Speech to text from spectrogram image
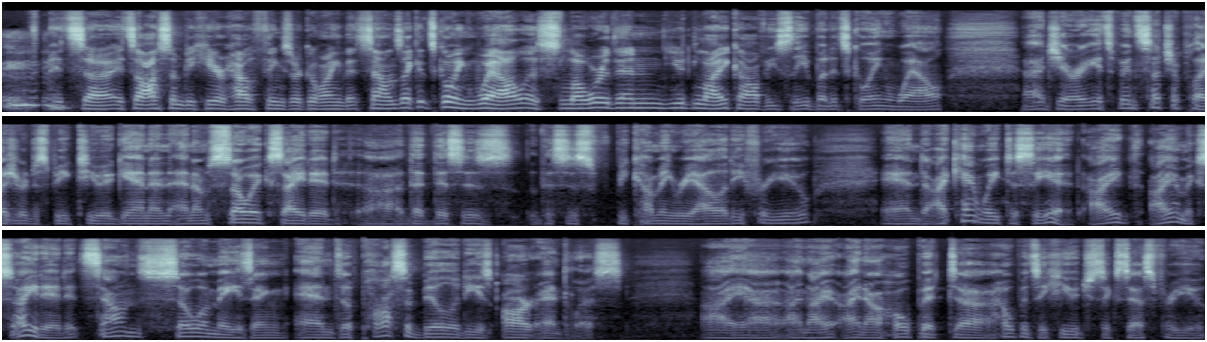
it's uh, it's awesome to hear how things are going. That sounds like it's going well. It's slower than you'd like, obviously, but it's going well. Uh, Jeri, it's been such a pleasure to speak to you again, and, and I'm so excited uh, that this is this is becoming reality for you, and I can't wait to see it. I I am excited. It sounds so amazing, and the possibilities are endless. I uh, and I and I hope it uh, hope it's a huge success for you,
